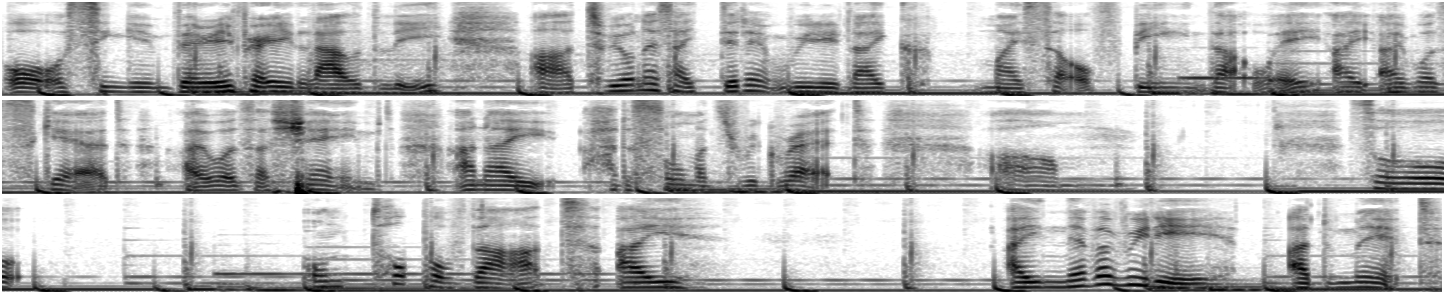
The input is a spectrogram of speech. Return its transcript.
or singing very very loudly. Uh, to be honest, I didn't really like myself being that way. I, I was scared, I was ashamed, and I had so much regret. Um, so on top of that, I I never really admit,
